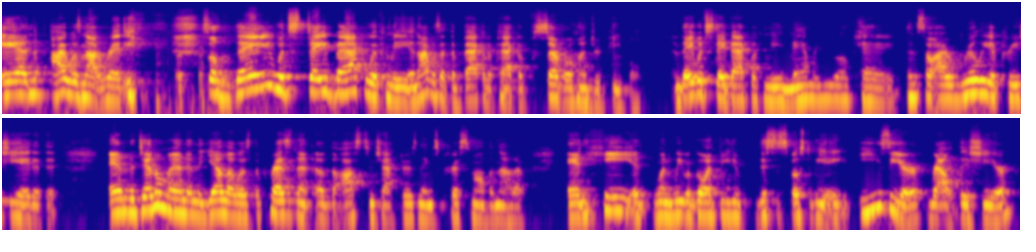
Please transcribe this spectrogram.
and I was not ready. so they would stay back with me. And I was at the back of the pack of several hundred people. And they would stay back with me, ma'am, are you okay? And so I really appreciated it. And the gentleman in the yellow is the president of the Austin chapter. His name's Chris Maldonado. And he, when we were going through, this is supposed to be a easier route this year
